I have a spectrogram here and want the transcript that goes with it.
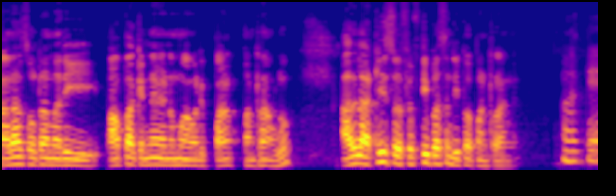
அதான் சொல்கிற மாதிரி பாப்பாக்கு என்ன வேணுமோ அவர் பண்ணுறாங்களோ அதில் அட்லீஸ்ட் ஒரு ஃபிஃப்டி பர்சன்ட் இப்போ பண்ணுறாங்க ஓகே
